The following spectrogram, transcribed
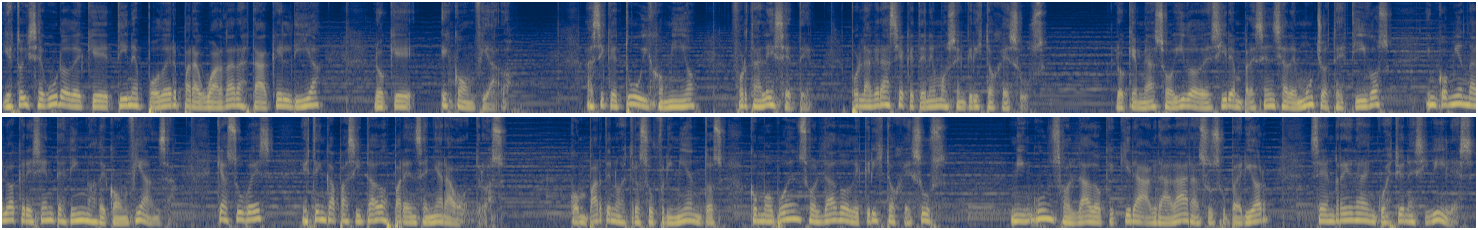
y estoy seguro de que tiene poder para guardar hasta aquel día lo que he confiado. Así que tú, hijo mío, fortalécete por la gracia que tenemos en Cristo Jesús. Lo que me has oído decir en presencia de muchos testigos, encomiéndalo a creyentes dignos de confianza, que a su vez estén capacitados para enseñar a otros comparte nuestros sufrimientos como buen soldado de Cristo Jesús. Ningún soldado que quiera agradar a su superior se enreda en cuestiones civiles,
